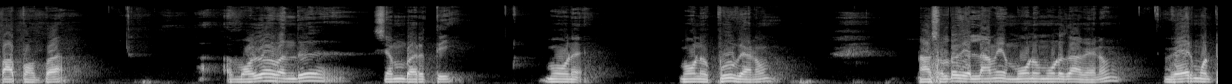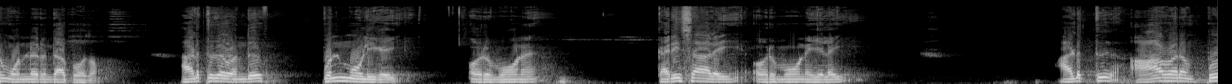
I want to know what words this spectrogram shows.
பார்ப்போம் இப்போ. முதல் வந்து செம்பருத்தி மூணு மூணு பூ வேணும். நான் சொல்கிறது எல்லாமே மூணு மூணு தான் வேணும். வேர் மட்டும் ஒன்று இருந்தால் போதும். அடுத்தது வந்து பொன்மூலிகை ஒரு மூணு கரிசாலை ஒரு மூணு இலை. அடுத்து ஆவரம் பூ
